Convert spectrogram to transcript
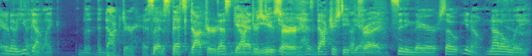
everything. You know, you've got like the the doctor, so to That's- speak. that's Dr. That's Gadd Dr. to Steve you, Gadd. sir. Yes, Dr. Steve That's Gadd right. sitting there. So you know, not only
